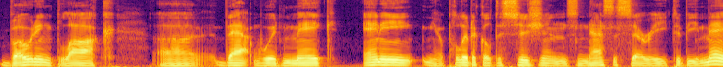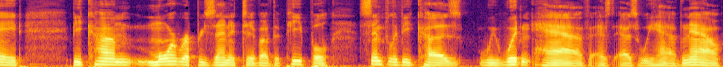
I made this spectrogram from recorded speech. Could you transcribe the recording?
voting bloc uh, that would make any you know political decisions necessary to be made become more representative of the people simply because we wouldn't have as as we have now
